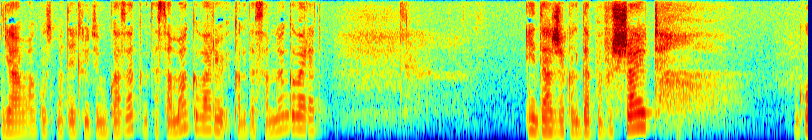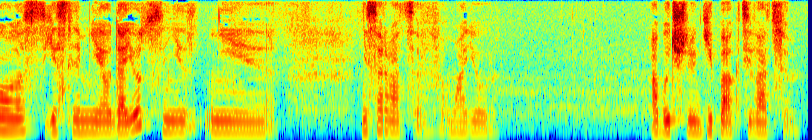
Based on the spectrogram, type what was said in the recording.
Я могу смотреть людям в глаза, когда сама говорю и когда со мной говорят. И даже когда повышают голос, если мне удается не, не, не сорваться в мою обычную гипоактивацию –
